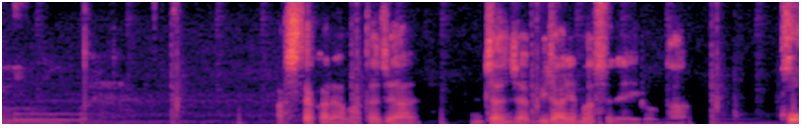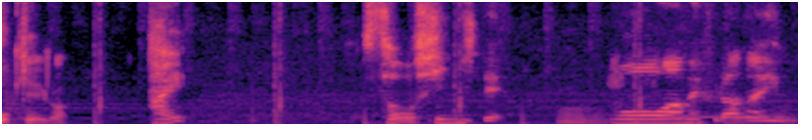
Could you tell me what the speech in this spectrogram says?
明日からまたじゃあじゃんじゃん見られますねいろんな光景が。はい。そう信じて、うん。もう雨降らないように。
